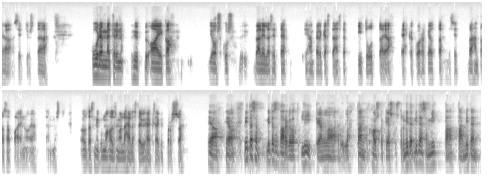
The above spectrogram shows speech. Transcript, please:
ja sitten just tämä kuuden metrin hyppyaika joskus välillä sitten ihan pelkästään sitä pituutta ja ehkä korkeutta ja sitten vähän tasapainoa ja tämmöistä. Oltaisiin niin kuin mahdollisimman lähellä sitä 90 prosenttia Joo, joo. Mitä sä, mitä sä tarkoitat liikkeen laadulla? Tämä on hauska keskustelu. Miten, miten sä mittaat tai miten,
